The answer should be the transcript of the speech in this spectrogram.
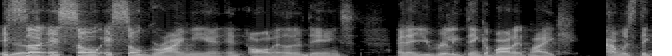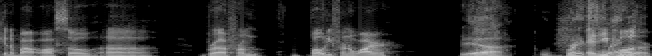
It's Yeah, so the- it's so it's so grimy and, and all the other things. And then you really think about it, like I was thinking about also uh bruh from Bodie from the wire. Yeah, Brent And he pulled-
